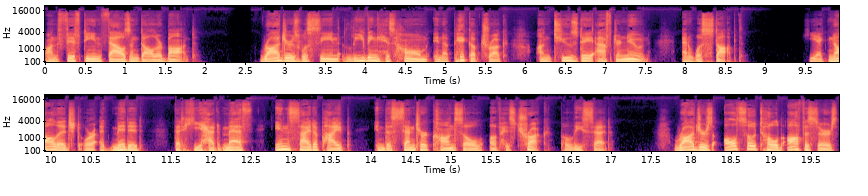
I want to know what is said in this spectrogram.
on $15,000 bond. Rogers was seen leaving his home in a pickup truck on Tuesday afternoon and was stopped. He acknowledged or admitted that he had meth inside a pipe in the center console of his truck, police said. Rogers also told officers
